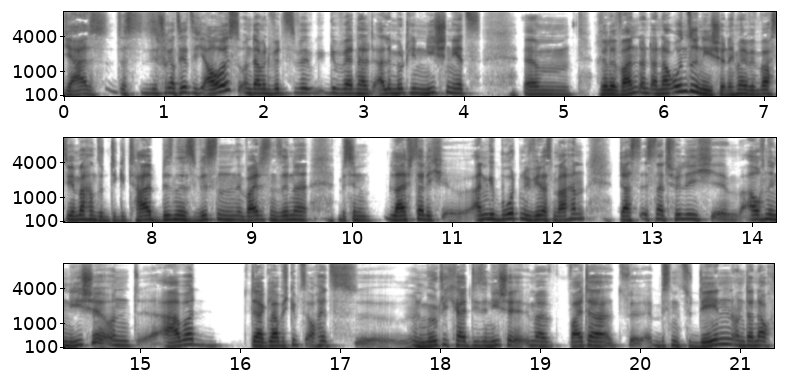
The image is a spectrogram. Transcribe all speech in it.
ja, das, das differenziert sich aus und damit werden halt alle möglichen Nischen jetzt ähm, relevant und dann auch unsere Nische. Ich meine, was wir machen, so digital Business, Wissen im weitesten Sinne, ein bisschen lifestyleig äh, angeboten, wie wir das machen, das ist natürlich äh, auch eine Nische und aber da glaube ich, gibt es auch jetzt äh, eine Möglichkeit, diese Nische immer weiter zu, ein bisschen zu dehnen und dann auch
